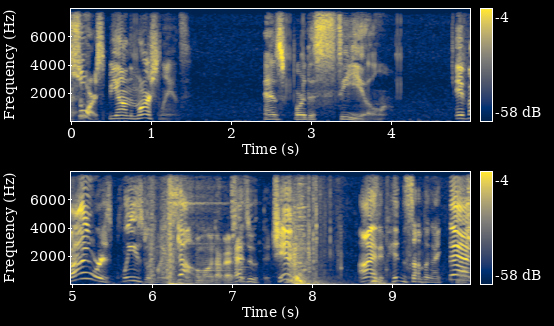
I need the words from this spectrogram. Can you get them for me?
source beyond the marshlands. As for the seal, if I were as pleased with myself as Hazuth the champion, I'd have hidden something like that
